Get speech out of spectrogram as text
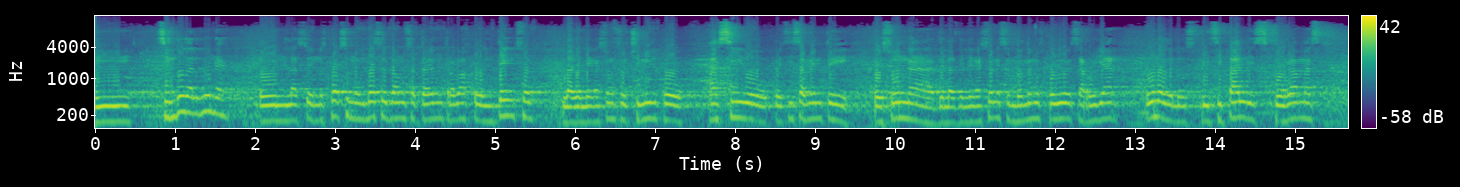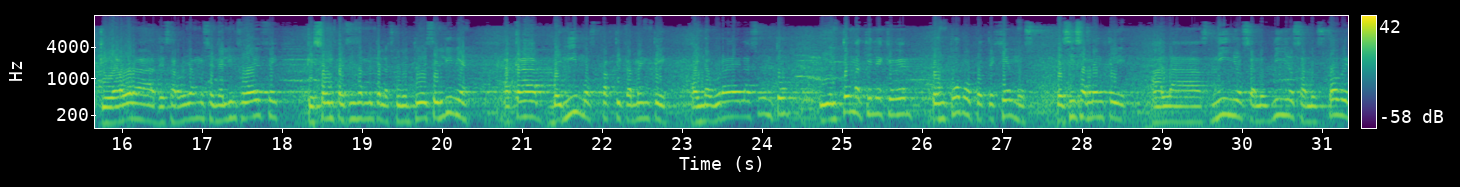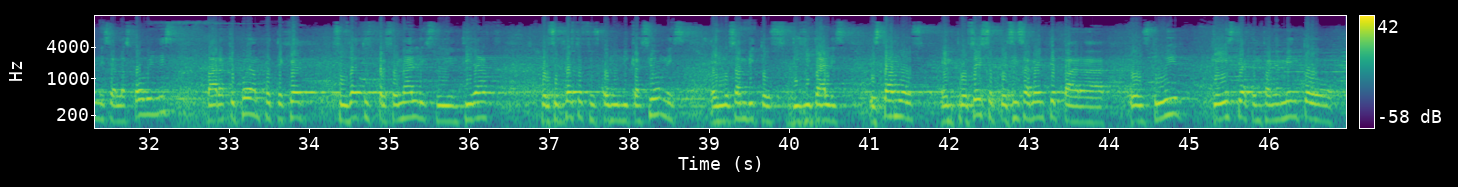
Y sin duda alguna, en, las, en los próximos meses vamos a traer un trabajo intenso. La delegación Xochimilco ha sido precisamente pues una de las delegaciones en donde hemos podido desarrollar uno de los principales programas que ahora desarrollamos en el InfoF, que son precisamente las juventudes en línea. Acá venimos prácticamente a inaugurar el asunto y el tema tiene que ver con cómo protegemos precisamente a los niños, a los niños, a los jóvenes y a las jóvenes para que puedan proteger sus datos personales, su identidad, por supuesto sus comunicaciones en los ámbitos digitales. Estamos en proceso precisamente para construir que este acompañamiento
